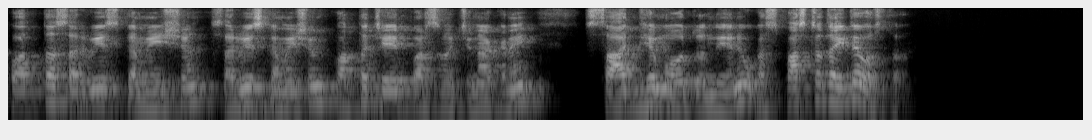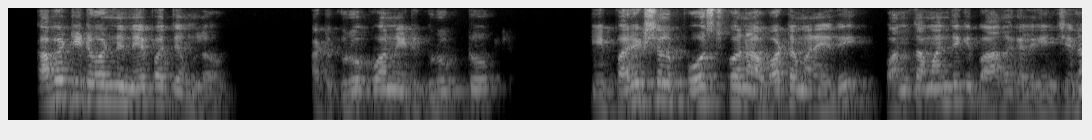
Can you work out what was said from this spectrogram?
కొత్త సర్వీస్ కమిషన్ సర్వీస్ కమిషన్ కొత్త చైర్పర్సన్ వచ్చినాకనే సాధ్యం అవుతుంది అని ఒక స్పష్టత అయితే వస్తుంది. కాబట్టి ఇటువంటి నేపథ్యంలో అటు గ్రూప్ వన్ ఇటు గ్రూప్ టూ ఈ పరీక్షలు పోస్ట్ పోన్ అవ్వటం అనేది కొంతమందికి బాధ కలిగించిన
